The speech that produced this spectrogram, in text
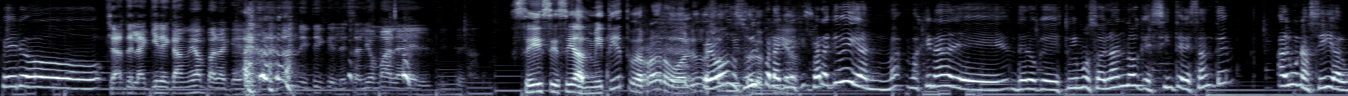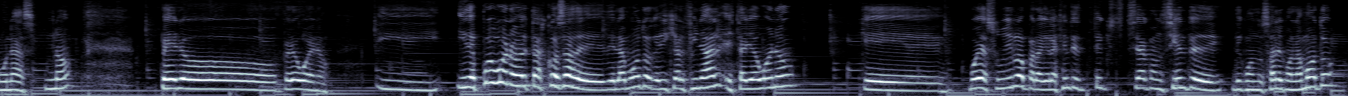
pero ya te la quiere cambiar para que admití que le salió mal a él. ¿viste? Sí, sí, sí, admití tu error, boludo. Pero yo vamos a subir para que, para que vean, más, más que nada de, de lo que estuvimos hablando, que es interesante. Algunas sí, algunas no. Pero, pero bueno. Y, y después, bueno, estas cosas de, de la moto que dije al final, estaría bueno que voy a subirlo para que la gente te- sea consciente de, de cuando sale con la moto.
